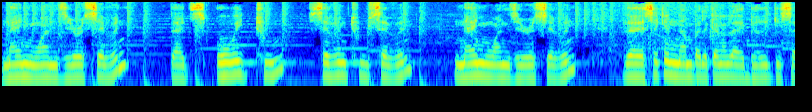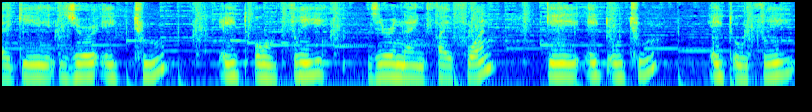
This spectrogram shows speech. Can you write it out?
9107 that's 082 727 9107 the second number le kana la e berekisa ke 082 803 0951 ke 802 803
